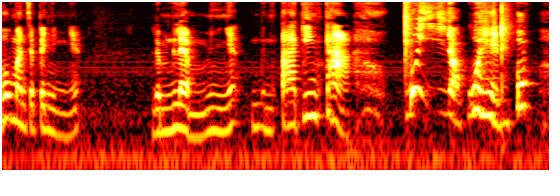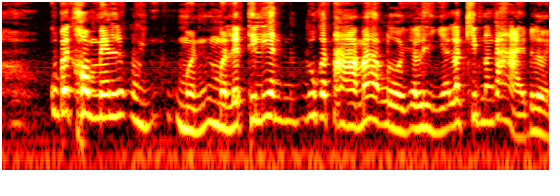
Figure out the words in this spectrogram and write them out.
พวกมันจะเป็นอย่างเงี้ยแหลมๆอย่างเงี้ยเหมือนตากิ้งก่าอุ้ยอีดอกกูเห็นปุ๊บกูไปคอมเมนต์เลยอุ้ยเหมือนเหมือนเลปทิเลียนลูกตามากเลยอะไรอย่างเงี้ยแล้วคลิปนั้นก็หายไปเลย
